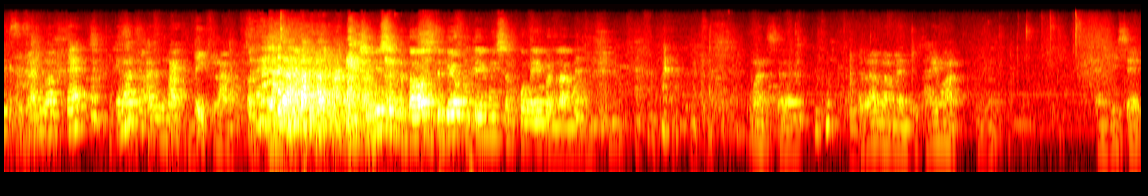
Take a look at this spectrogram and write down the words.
If I'm not fat enough, I'm not big lama. Če nisem dosti debel, potem nisem pomemben lama. Once uh, the lama went to Taiwan, you know, and he said,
